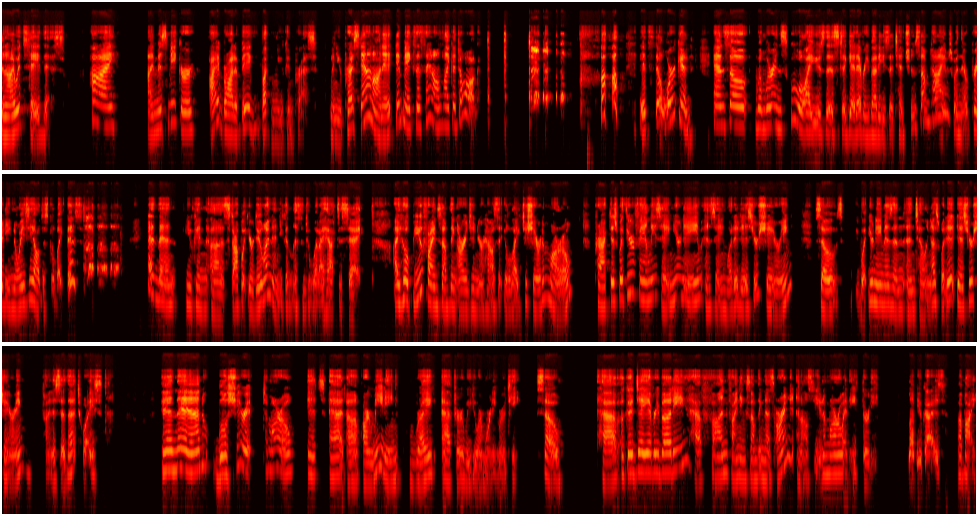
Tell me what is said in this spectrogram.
And I would say this Hi, I'm Miss Meeker. I brought a big button you can press. When you press down on it, it makes a sound like a dog. it's still working. And so when we're in school, I use this to get everybody's attention sometimes when they're pretty noisy. I'll just go like this. And then you can uh, stop what you're doing and you can listen to what I have to say. I hope you find something orange in your house that you'll like to share tomorrow. Practice with your family saying your name and saying what it is you're sharing. So, what your name is and, and telling us what it is you're sharing. Kind of said that twice. And then we'll share it tomorrow. It's at um, our meeting right after we do our morning routine. So have a good day, everybody. Have fun finding something that's orange, and I'll see you tomorrow at 8:30. Love you guys. Bye bye.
